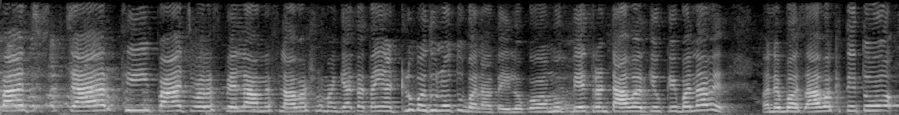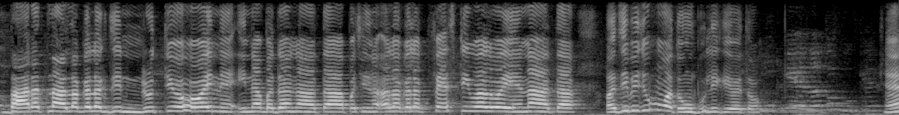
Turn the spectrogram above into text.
પાંચ ચારથી પાંચ વર્ષ પહેલા અમે ફ્લાવર શો માં ગયા હતા ત્યાં એટલું બધું નહોતું બનાવતા એ લોકો. અમુક બે ત્રણ ટાવર કે એવું કંઈ બનાવે અને બસ, આ વખતે તો ભારતના અલગ અલગ જે નૃત્યો હોય ને, એના બધાના હતા, પછી અલગ અલગ ફેસ્ટિવલ હોય, એના હતા. હજી બીજું શું હતું? હું ભૂલી ગયો તો. હે?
